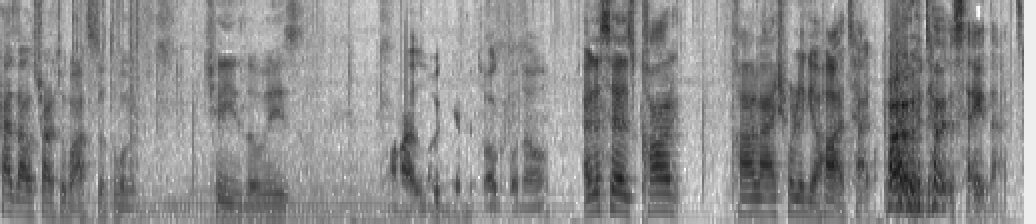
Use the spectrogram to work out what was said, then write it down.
As I was trying to talk about how to talk to women. Jeez Louise. I'm not a low-key photographer though. Ella says, can't Carlisle probably get a heart attack. Bro, don't say that.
